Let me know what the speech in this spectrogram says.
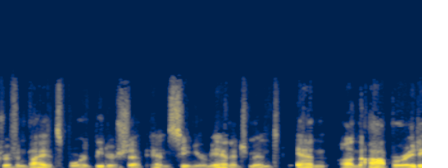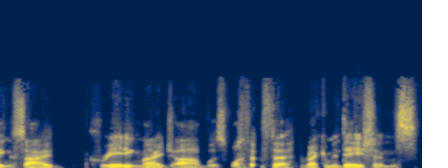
driven by its board leadership and senior management. And on the operating side, creating my job was one of the recommendations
